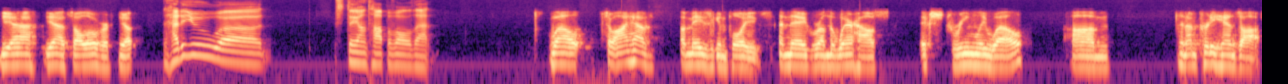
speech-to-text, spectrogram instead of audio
Yeah, yeah, it's all over. Yep. How do you uh, stay on top of all of that? Well, so I have amazing employees, and they run the warehouse extremely well. Um, and I'm pretty hands off.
